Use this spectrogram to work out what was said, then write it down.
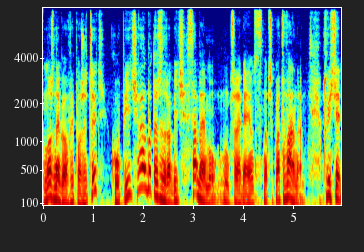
Można go wypożyczyć, kupić albo też zrobić samemu, przerabiając na przykład. Oczywiście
